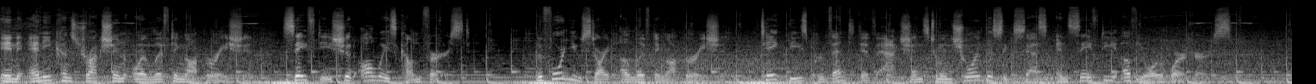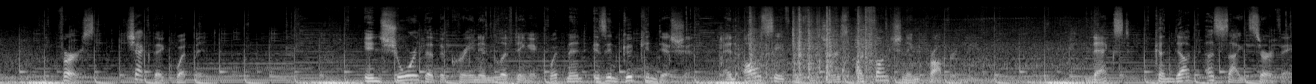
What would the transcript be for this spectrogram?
In any construction or lifting operation, safety should always come first. Before you start a lifting operation, take these preventative actions to ensure the success and safety of your workers. First, check the equipment. Ensure that the crane and lifting equipment is in good condition and all safety features are functioning properly. Next, conduct a site survey.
